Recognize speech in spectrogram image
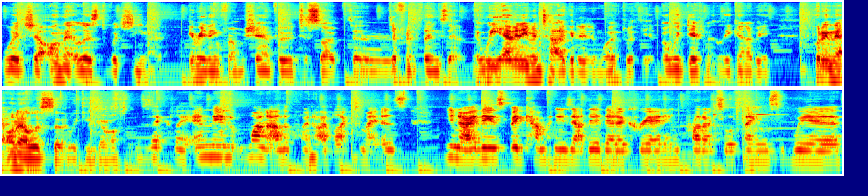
which are on that list, which you know everything from shampoo to soap to Mm. different things that, that we haven't even targeted and worked with yet, but we're definitely going to be putting that on our list so that we can go after. Exactly. And then one other point I'd like to make is, you know, there's big companies out there that are creating products or things where,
